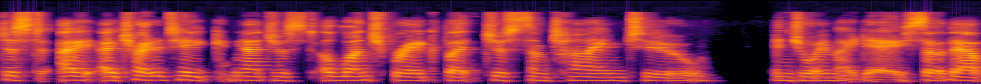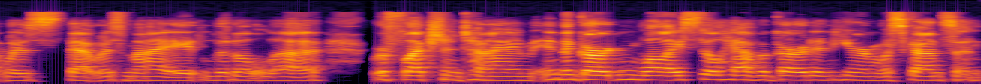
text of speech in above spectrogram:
just, I, I try to take not just a lunch break, but just some time to enjoy my day. So that was that was my little uh, reflection time in the garden while i still have a garden here in wisconsin.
